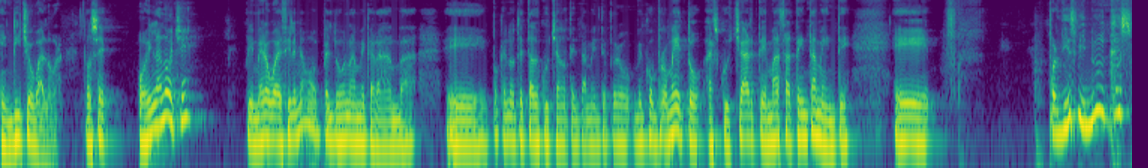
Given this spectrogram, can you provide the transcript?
en dicho valor. Entonces, hoy en la noche primero voy a decirle, mi amor, perdóname, caramba, eh, porque no te he estado escuchando atentamente, pero me comprometo a escucharte más atentamente. Eh, por 10 minutos.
